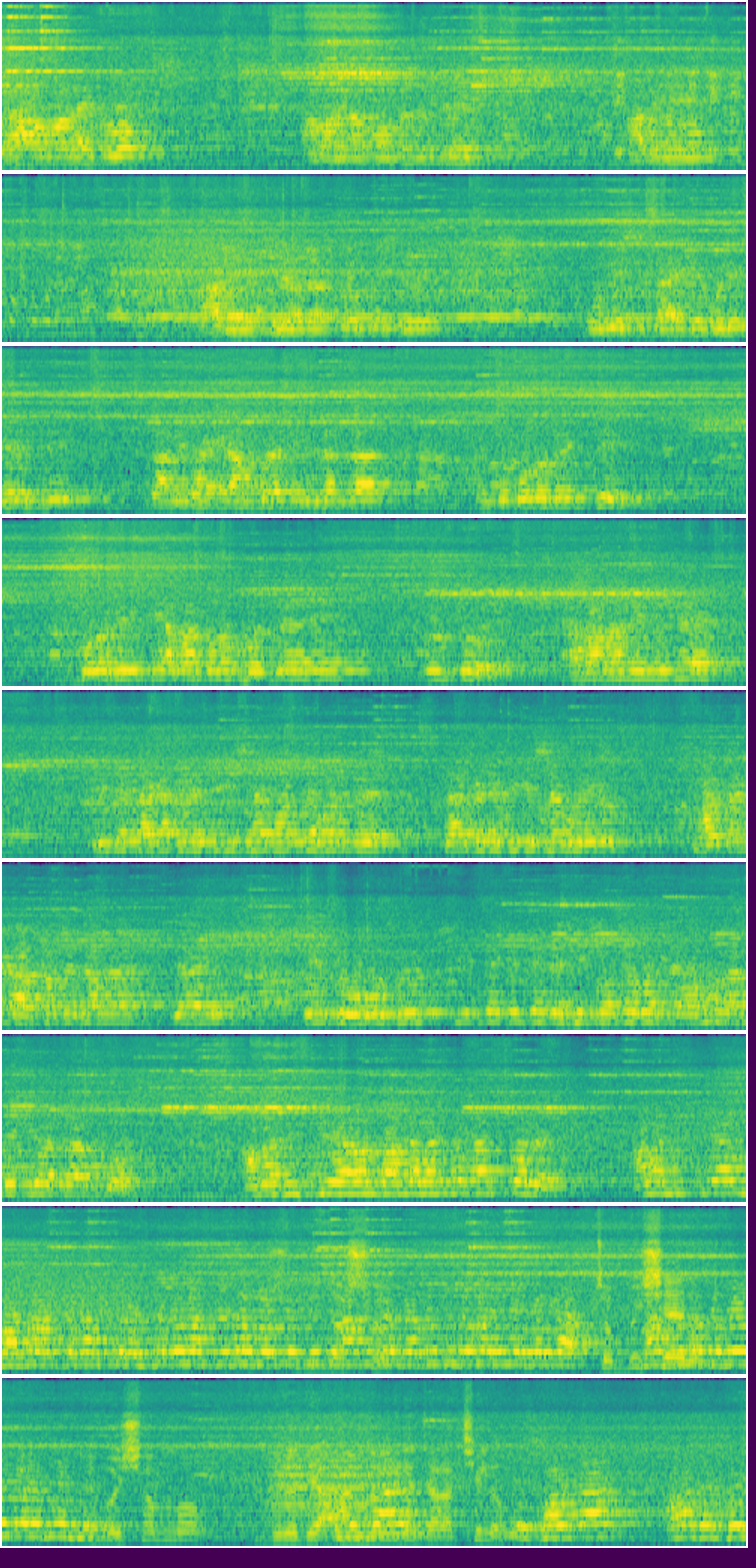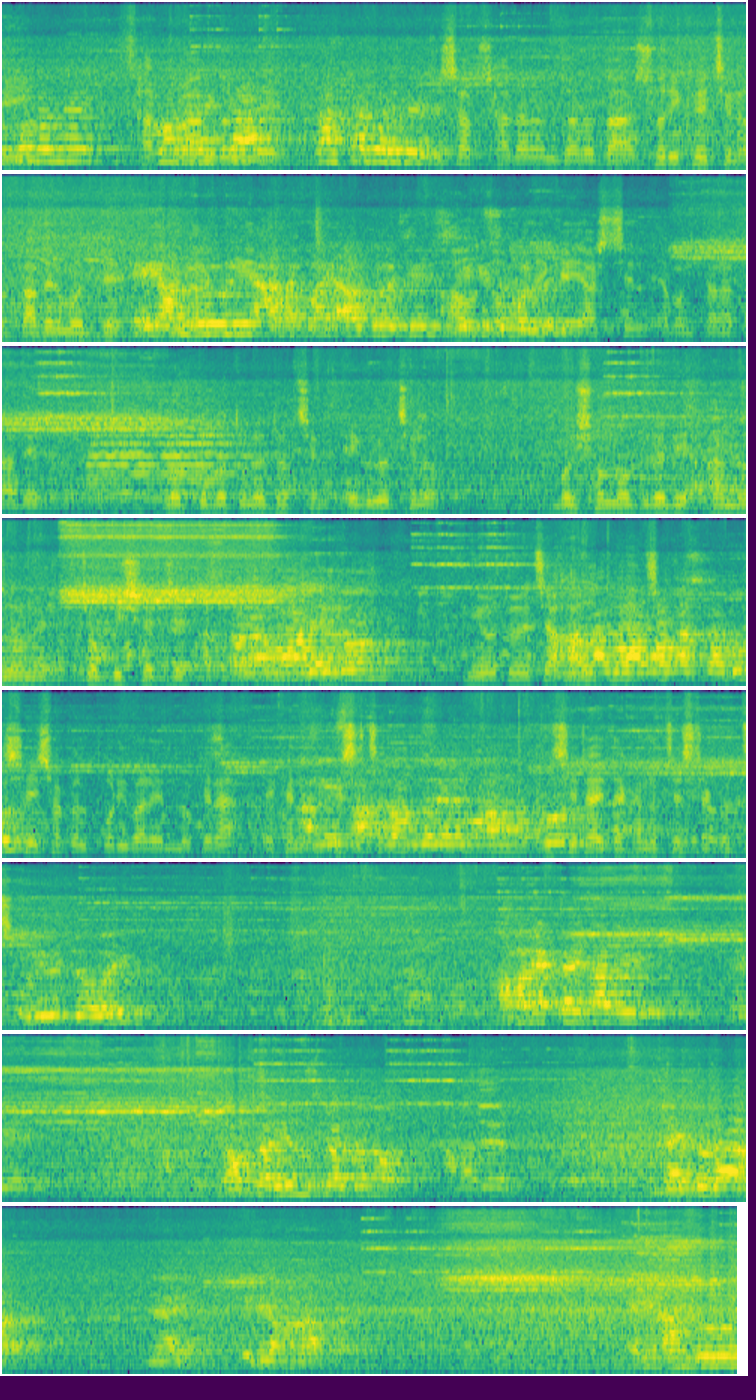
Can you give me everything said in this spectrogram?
আসসালামু আলাইকুম। আমার নাম মোহাম্মদ হোসেন আমি আমি দুই হাজার খেয়েছি আমি ঢাকা রামপুরা ডিভিশন কিন্তু কোনো ব্যক্তি কোনো ব্যক্তি আমার কোনো খোঁজ নেয়নি। কিন্তু এখন আমি নিজে নিজের টাকা দিয়ে চিকিৎসা করতে করতে প্রাইভেটে চিকিৎসা করি। সরকারি হাসপাতালে যাওয়া যাই কিন্তু ওষুধ কিনতে কিনতে বেশি কষ্ট করছে এখন আমি কি আর জানব আমার স্ত্রী এখন বাড়িতে কাজ করে। আমার স্ত্রী এখন বাসা বাড়িতে কাজ করে সেটা বাচ্চাটা বলতে কিন্তু আমি বেতন দিতে পারি না দেখা চব্বিশের বৈষম্য বিরোধী আন্দোলনে যারা ছিল সরকার বৈষম্যে ছাত্র আন্দোলনে যেসব সাধারণ জনতা শরিক হয়েছিল তাদের মধ্যে এই আহত। অনেকেই আসছেন এবং তারা তাদের বক্তব্য তুলে ধরছেন। এগুলো ছিল বৈষম্য বিরোধী আন্দোলনে চব্বিশের যে নিহত হয়েছে আহত হয়েছে সেই সকল পরিবারের লোকেরা এখানে মোহাম্মদ সেটাই দেখানোর চেষ্টা করছি। আমার একটাই দাবি ডক্টর ইউনুসকার জন্য আমাদের দায়িত্বটা নেয় এটাই আমার আশা। এই আন্দোলন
